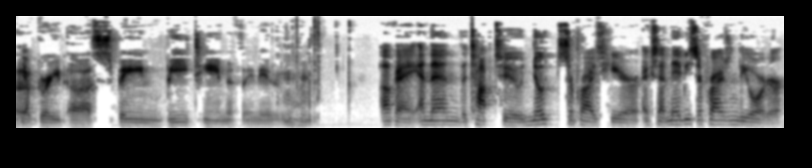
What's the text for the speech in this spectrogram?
a Yep. great uh, Spain B team if they needed one. Mhm. Okay, and then the top two. No surprise here, except maybe surprise in the order.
